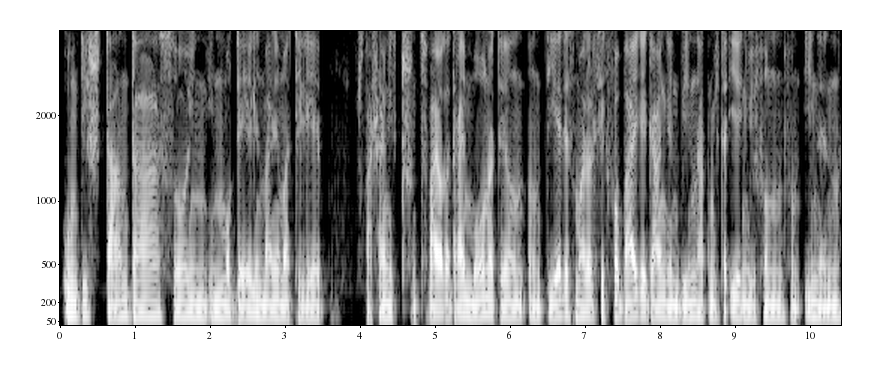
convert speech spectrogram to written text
Und die stand da so in, in Modell in meinem Atelier wahrscheinlich schon zwei oder drei Monate und, und jedes Mal, als ich vorbeigegangen bin, hat mich da irgendwie von, von innen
